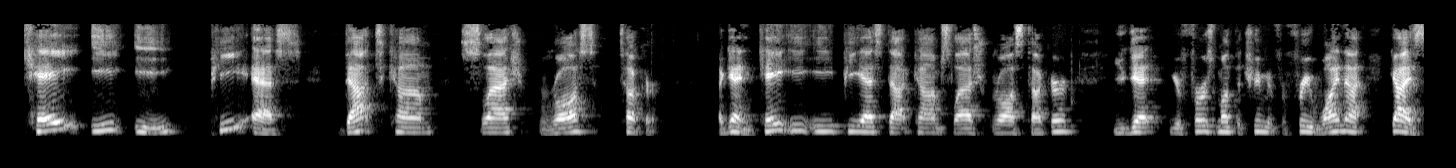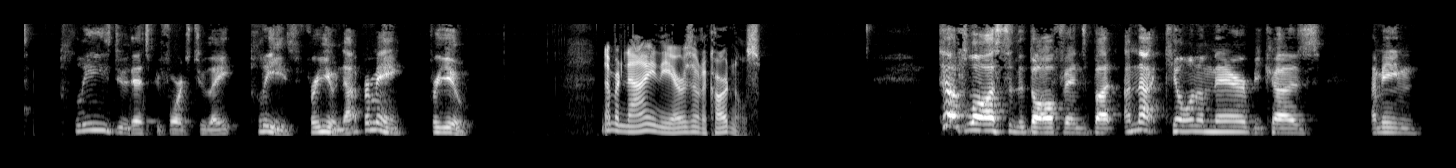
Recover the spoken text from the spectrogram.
K E E P S dot com slash Ross Tucker. Again, K-E-E-P-S dot com slash Ross Tucker. You get your first month of treatment for free. Why not? Guys, please do this before it's too late. Please, for you, not for me, for you. Number nine, the Arizona Cardinals. Tough loss to the Dolphins, but I'm not killing them there because, I mean,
